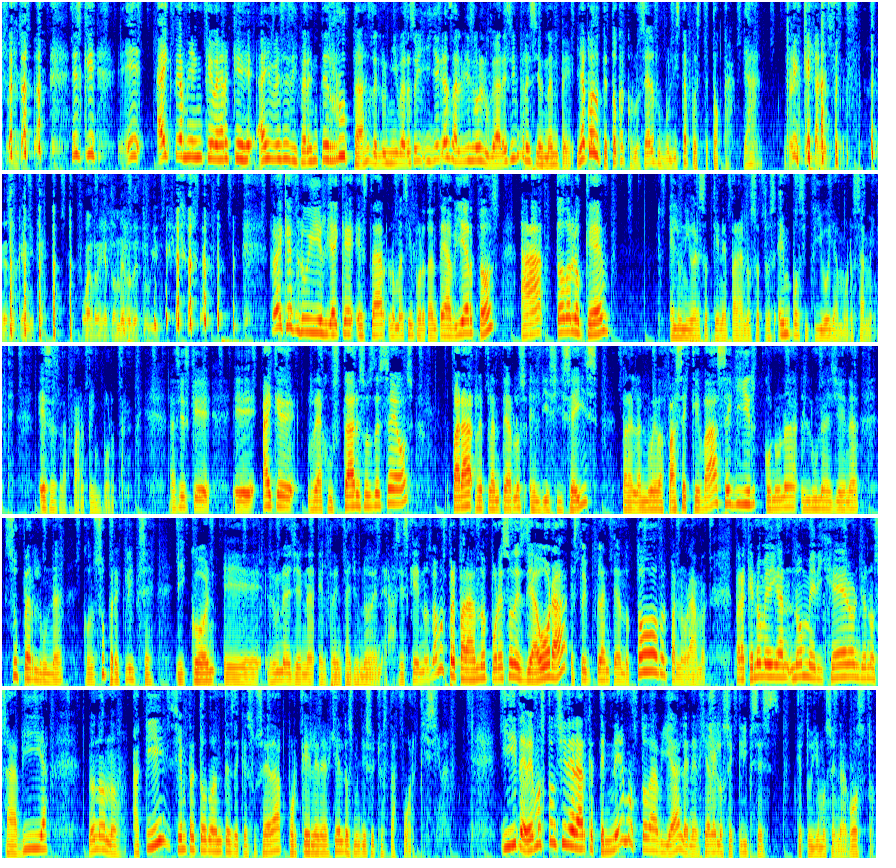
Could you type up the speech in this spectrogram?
es que eh, hay también que ver que hay veces diferentes rutas del universo y, y llegas al mismo lugar. Es impresionante. Ya cuando te toca conocer al futbolista, pues te toca. Ya. Sí, ¿Qué eso, haces? Eso que ni qué. O al reggaetonero de tu vida. Pero hay que fluir y hay que estar, lo más importante, abiertos a todo lo que el universo tiene para nosotros en positivo y amorosamente. Esa es la parte importante. Así es que eh, hay que reajustar esos deseos para replantearlos el 16 para la nueva fase que va a seguir con una luna llena, super luna, con super eclipse y con eh, luna llena el 31 de enero. Así es que nos vamos preparando, por eso desde ahora estoy planteando todo el panorama, para que no me digan, no me dijeron, yo no sabía. No, no, no. Aquí siempre todo antes de que suceda, porque la energía del 2018 está fuertísima. Y debemos considerar que tenemos todavía la energía de los eclipses que tuvimos en agosto.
